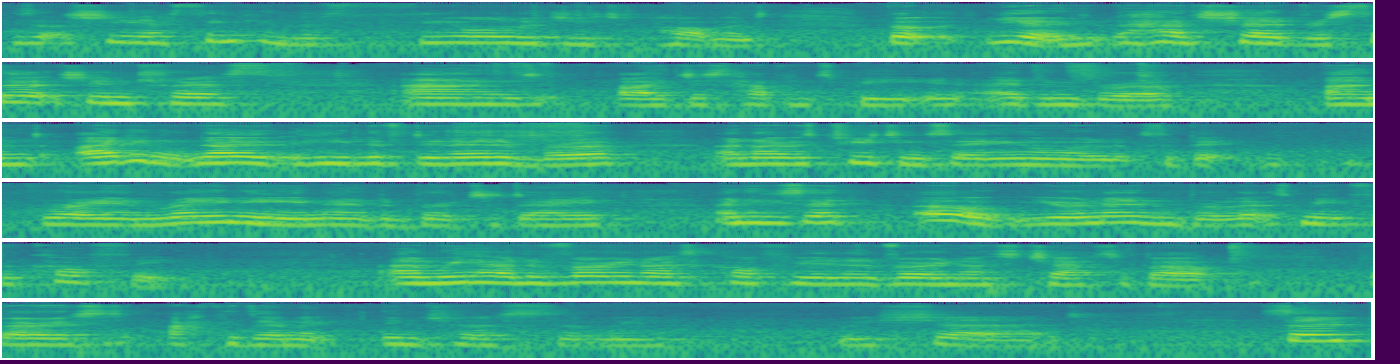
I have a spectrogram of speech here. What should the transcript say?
he's actually, I think, in the theology department, but you know, had shared research interests, and I just happened to be in Edinburgh, and I didn't know that he lived in Edinburgh, and I was tweeting saying, "Oh, it looks a bit grey and rainy in Edinburgh today," and he said, "Oh, you're in Edinburgh, let's meet for coffee," and we had a very nice coffee and a very nice chat about various academic interests that we we shared. So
